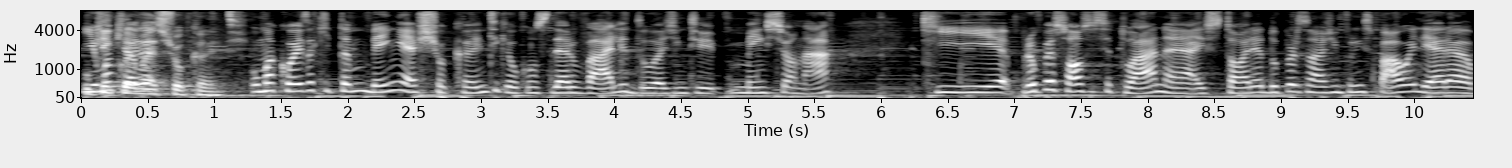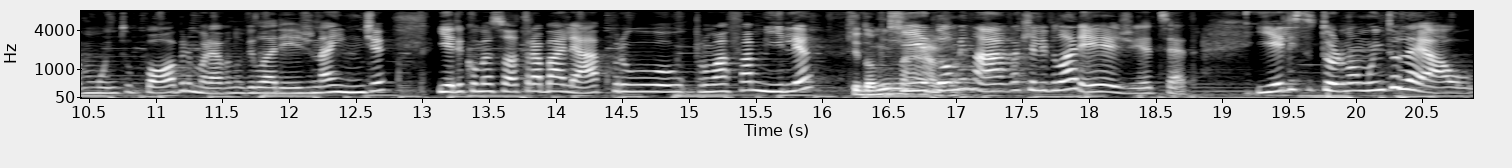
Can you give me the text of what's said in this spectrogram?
O que, que é mais chocante? Uma coisa que também é chocante, que eu considero válido a gente mencionar que para o pessoal se situar, né, a história do personagem principal, ele era muito pobre, morava no vilarejo na Índia e ele começou a trabalhar para uma família que dominava. que dominava aquele vilarejo, etc. E ele se tornou muito leal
